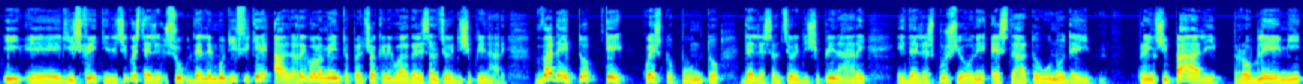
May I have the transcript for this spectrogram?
i, eh, gli iscritti dei 5 Stelle su delle modifiche al regolamento per ciò che riguarda le sanzioni disciplinari. Va detto che questo punto delle sanzioni disciplinari e delle espulsioni è stato uno dei principali problemi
